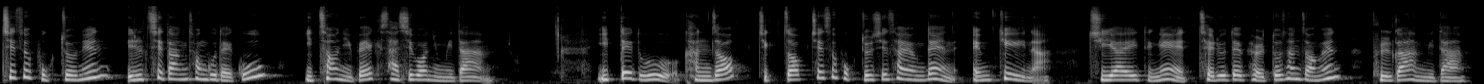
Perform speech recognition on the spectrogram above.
치수 복조는 일치당 청구되고 2,240원입니다. 이때도 간접, 직접 치수 복조 시 사용된 MTA나 GI 등의 재료대 별도 산정은 불가합니다.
